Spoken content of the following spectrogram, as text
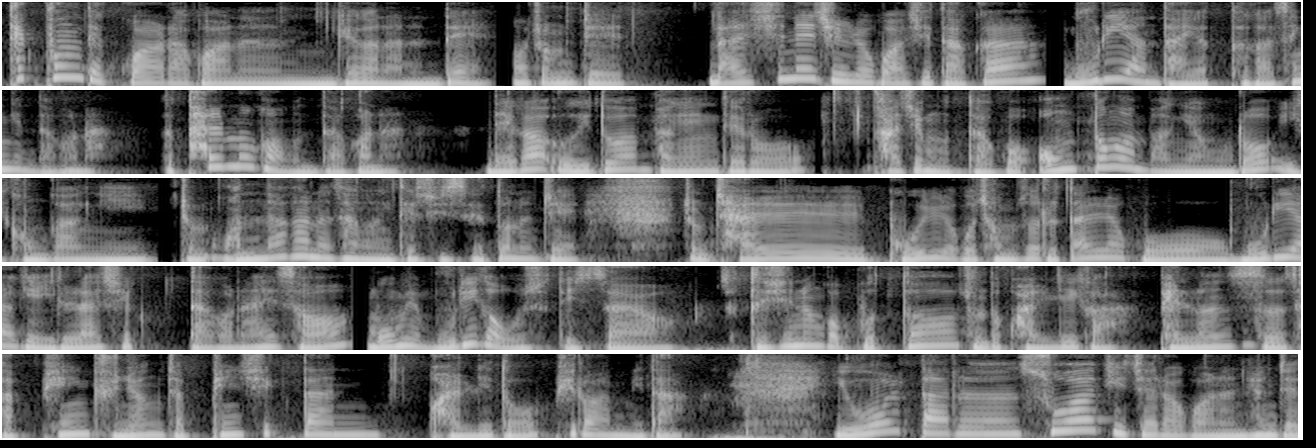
태풍 대과라고 하는 괴가 나는데 어, 좀 이제 날씬해지려고 하시다가 무리한 다이어트가 생긴다거나 탈모가 온다거나 내가 의도한 방향대로 가지 못하고 엉뚱한 방향으로 이 건강이 좀 엇나가는 상황이 될 수 있어요. 또는 이제 좀 잘 보이려고 점수를 따려고 무리하게 일을 하시다거나 해서 몸에 무리가 올 수도 있어요. 드시는 것부터 좀 더 관리가 밸런스 잡힌 균형 잡힌 식단 관리도 필요합니다. 6월 달은 수화기제라고 하는 현재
